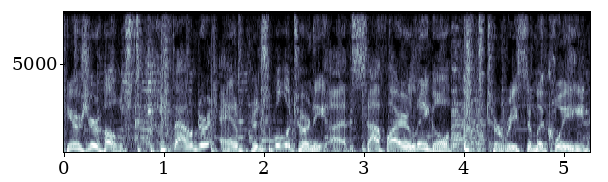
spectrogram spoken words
here's your host, founder and principal attorney at Sapphire Legal, Teresa McQueen.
